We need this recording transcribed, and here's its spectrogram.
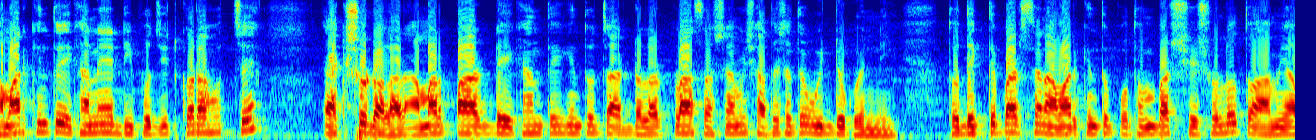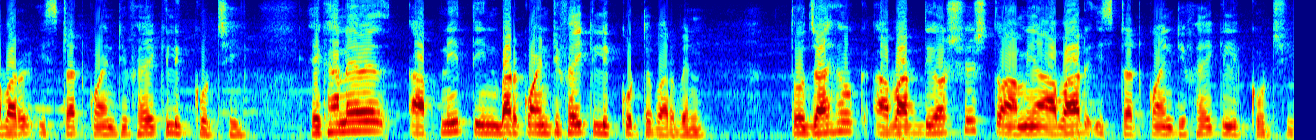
আমার কিন্তু এখানে ডিপোজিট করা হচ্ছে একশো ডলার আমার পার ডে এখান থেকে কিন্তু চার ডলার প্লাস আসে, আমি সাথে সাথে উইথড্র করে নিই। তো দেখতে পাচ্ছেন আমার কিন্তু প্রথমবার শেষ হলো, তো আমি আবার স্টার্ট কোয়ান্টিফাই ক্লিক করছি। এখানে আপনি তিনবার কোয়ান্টিফাই ক্লিক করতে পারবেন। তো যাই হোক, আবার দেওয়া শেষ, তো আমি আবার স্টার্ট কোয়ান্টিফাই ক্লিক করছি।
